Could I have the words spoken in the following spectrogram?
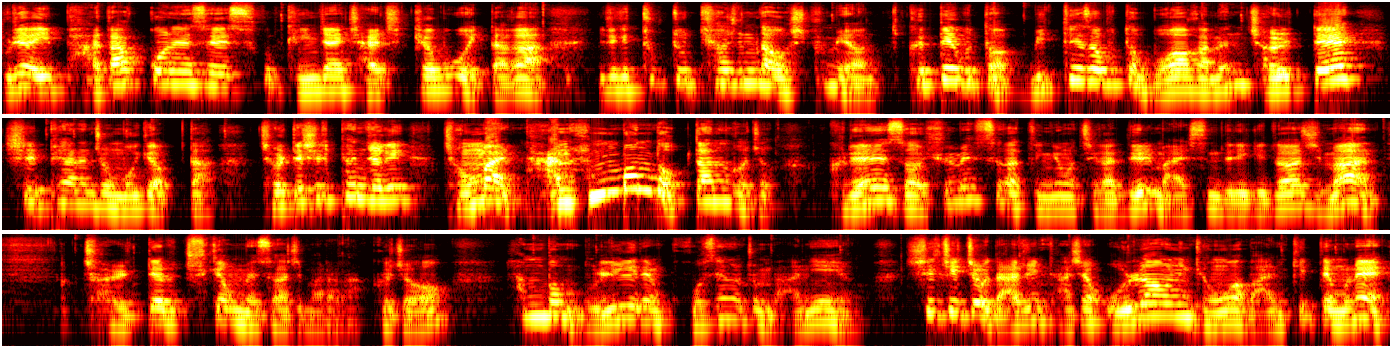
우리가 이 바닥권에서의 수급 굉장히 잘 지켜보고 있다가 이렇게 툭툭 튀어준다고 싶으면 그때부터 밑에서부터 모아가면 절대 실패하는 종목이 없다. 절대 실패한 적이 정말 단 한 번도 없다는 거죠. 그래서 휴맥스 같은 경우 제가 늘 말씀드리기도 하지만 절대로 추격 매수하지 말아라. 그죠? 한번 물리게 되면 고생을 좀 많이 해요. 실질적으로 나중에 다시 올라오는 경우가 많기 때문에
